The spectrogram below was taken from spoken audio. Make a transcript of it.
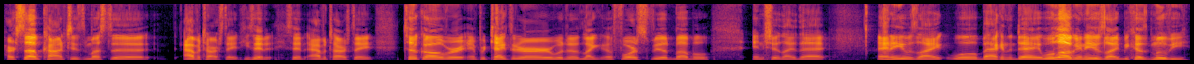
her subconscious must have Avatar state. He said it. He said Avatar state took over and protected her with a like a force field bubble and shit like that. And he was like, "Well, back in the day, well, Logan, he was like, because movie."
